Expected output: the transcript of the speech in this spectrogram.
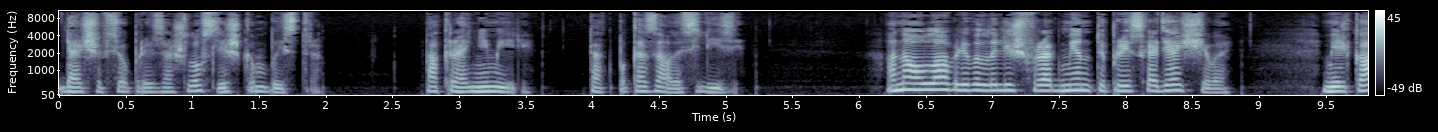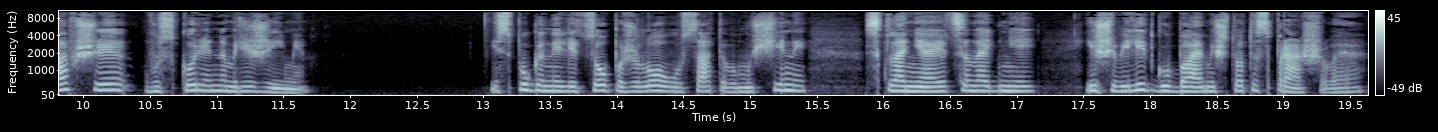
Дальше все произошло слишком быстро. По крайней мере, так показалось Лизе. Она улавливала лишь фрагменты происходящего, мелькавшие в ускоренном режиме. Испуганное лицо пожилого усатого мужчины склоняется над ней и шевелит губами, что-то спрашивая.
